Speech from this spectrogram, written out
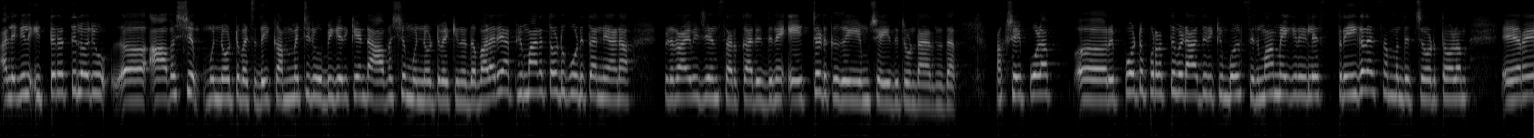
അല്ലെങ്കിൽ ഇത്തരത്തിലൊരു ആവശ്യം മുന്നോട്ട് വെച്ചത്. ഈ കമ്മിറ്റി രൂപീകരിക്കേണ്ട ആവശ്യം മുന്നോട്ട് വെക്കുന്നത്. വളരെ അഭിമാനത്തോടു കൂടി തന്നെയാണ് പിണറായി വിജയൻ സർക്കാർ ഇതിനെ ഏറ്റെടുക്കുകയും ചെയ്തിട്ടുണ്ടായിരുന്നത്. പക്ഷേ ഇപ്പോൾ ആ, റിപ്പോർട്ട് പുറത്തുവിടാതിരിക്കുമ്പോൾ സിനിമാ മേഖലയിലെ സ്ത്രീകളെ സംബന്ധിച്ചിടത്തോളം ഏറെ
